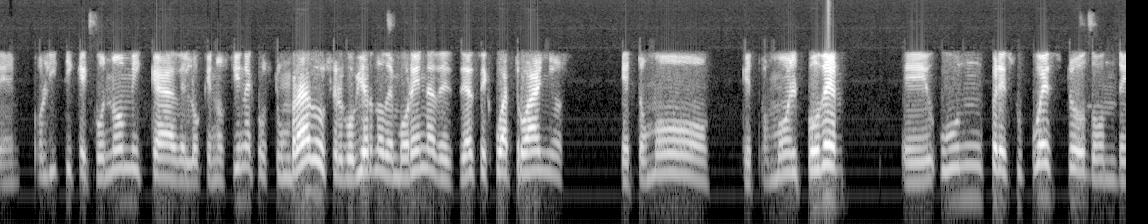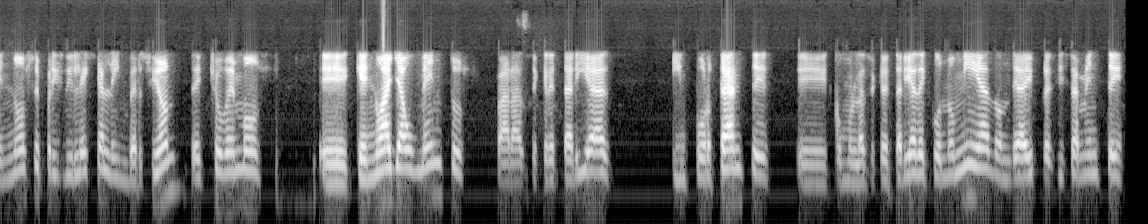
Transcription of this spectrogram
en política económica de lo que nos tiene acostumbrados el gobierno de Morena desde hace cuatro años que tomó que tomó el poder eh, un presupuesto donde no se privilegia la inversión. De hecho vemos eh, que no hay aumentos para secretarías importantes eh, como la Secretaría de Economía donde hay precisamente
